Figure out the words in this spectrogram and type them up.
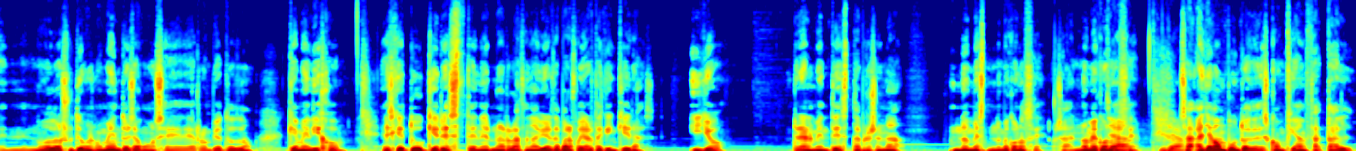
en uno de los últimos momentos, ya cuando se rompió todo, que me dijo, es que tú quieres tener una relación abierta para follarte a quien quieras. Y yo, realmente esta persona no me, no me conoce, o sea, no me conoce. Ya, ya. O sea, ha llegado a un punto de desconfianza tal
